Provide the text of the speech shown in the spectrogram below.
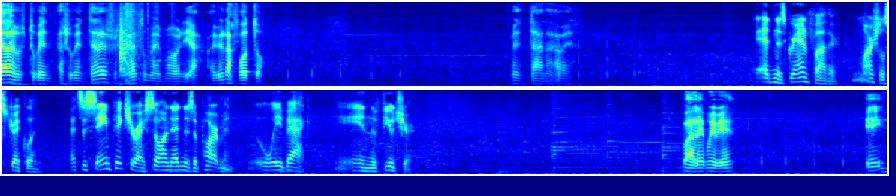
Mirada a, su ventana refrescará tu memoria. Había una foto. Ventana, a ver. Edna's grandfather, Marshall Strickland. That's the same picture I saw in Edna's apartment, way back, in the future. Vale, muy bien. ¿Y?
